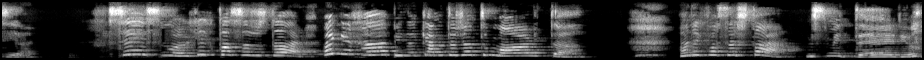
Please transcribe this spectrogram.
Polícia. Sim, senhor, o que é que posso ajudar? Venha rápido, que há muita gente morta. Onde é que você está? No cemitério.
